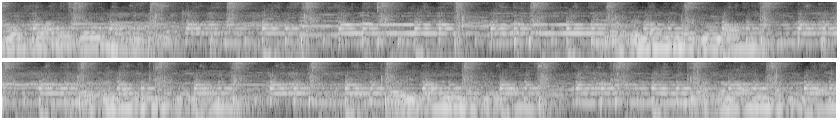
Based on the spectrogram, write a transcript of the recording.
વસવાનું કેવું મધુર છે વદનમ મધુરમ વદનમ મધુરમ સરિતમ મધુરમ વદનમ મધુરમ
